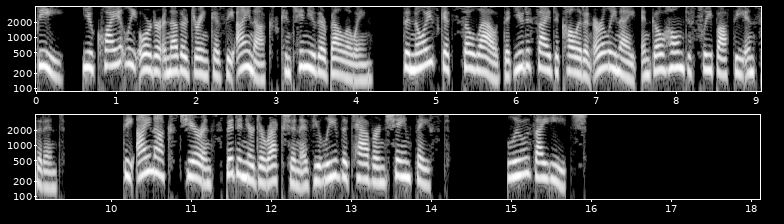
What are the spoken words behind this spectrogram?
B. You quietly order another drink as the Inox continue their bellowing. The noise gets so loud that you decide to call it an early night and go home to sleep off the incident. The Inox cheer and spit in your direction as you leave the tavern shamefaced. Lose I each.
